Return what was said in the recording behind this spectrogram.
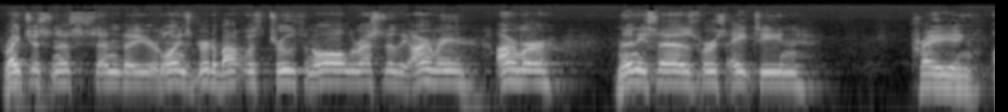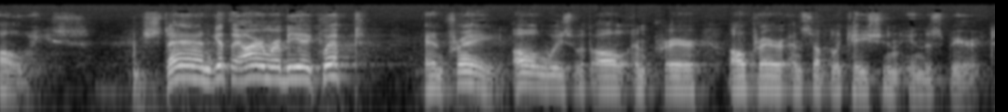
righteousness, and uh, your loins girt about with truth, and all the rest of the army, armor. And then he says, verse 18, praying always. Stand, get the armor, be equipped, and pray always with all and prayer, all prayer and supplication in the Spirit.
